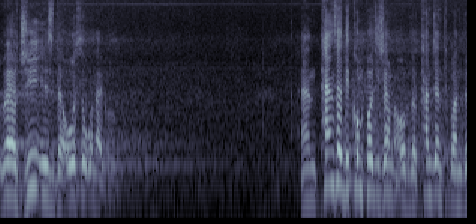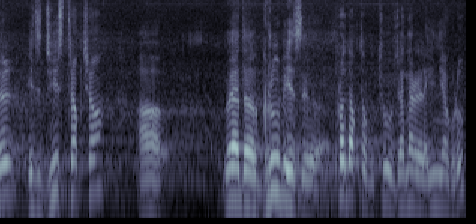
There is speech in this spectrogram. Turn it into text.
where G is the orthogonal group. And tensor decomposition of the tangent bundle is G structure, uh, where the group is a product of two general linear group,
